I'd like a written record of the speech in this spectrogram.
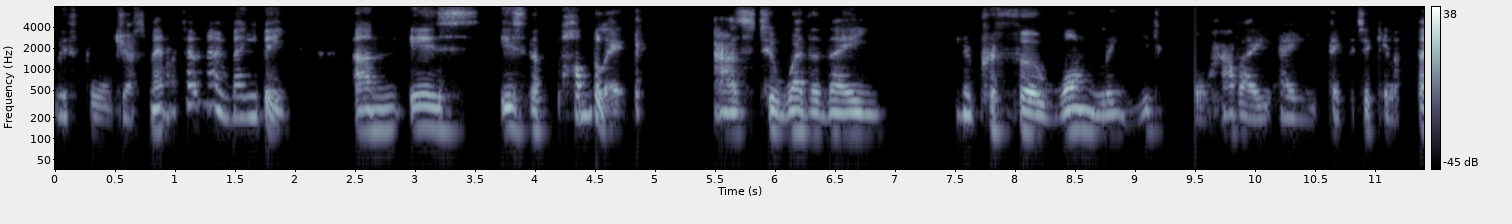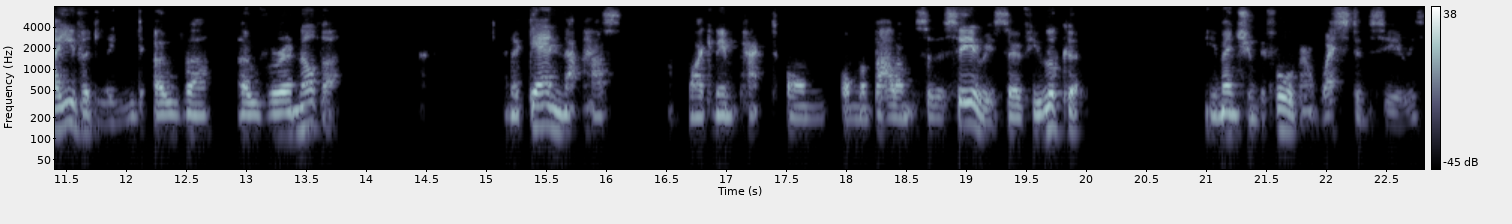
with Four Just Men, I don't know, maybe, um, is is the public as to whether they you know prefer one lead or have a, a, a particular favoured lead over over another. And again, that has like an impact on on the balance of the series. So if you look at, you mentioned before about Western series,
